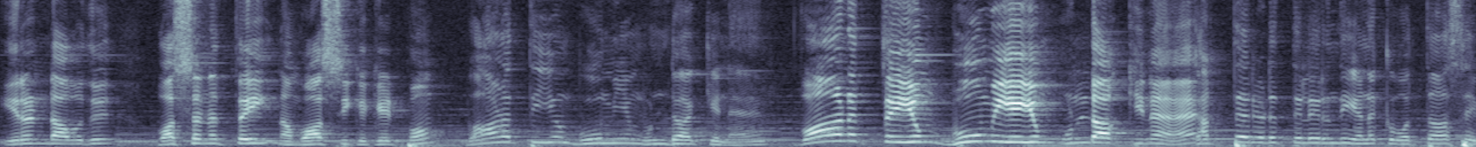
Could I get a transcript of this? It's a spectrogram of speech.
இரண்டாவது வசனத்தை நாம் வாசிக்க கேட்போம். வானத்தையும் பூமியும் உண்டாக்கின. வானத்தையும் பூமியையும் உண்டாக்கின. கர்த்தரிடத்திலிருந்து எனக்கு ஒத்தாசை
